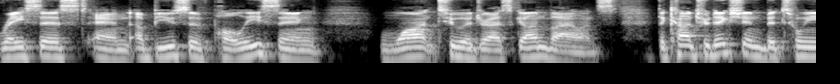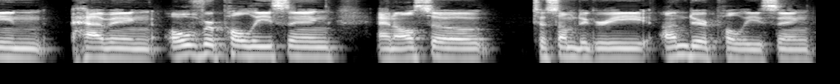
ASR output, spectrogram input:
racist and abusive policing want to address gun violence. The contradiction between having over policing and also to some degree under policing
